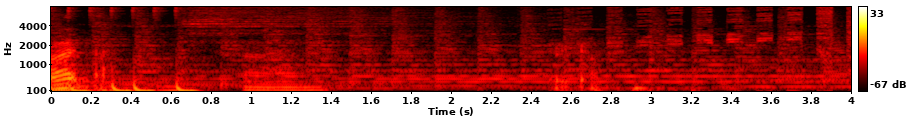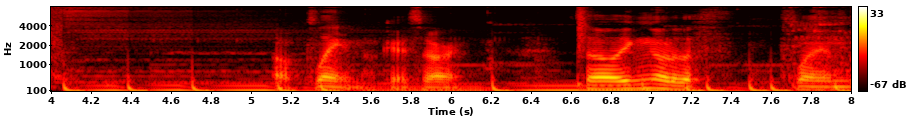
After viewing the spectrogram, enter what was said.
Right? Um, there we go. Oh, flame. Okay, sorry. So you can go to the flame.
